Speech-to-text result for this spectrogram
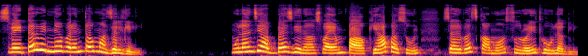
स्वेटर विणण्यापर्यंत मजल गेली. मुलांचे अभ्यास घेणं स्वयंपाक ह्यापासून सर्वच कामं सुरळीत होऊ लागली.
